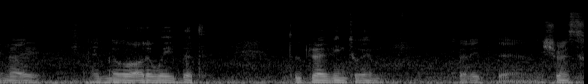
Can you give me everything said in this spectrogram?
and I had no other way but to drive into him. But it uh, insurance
